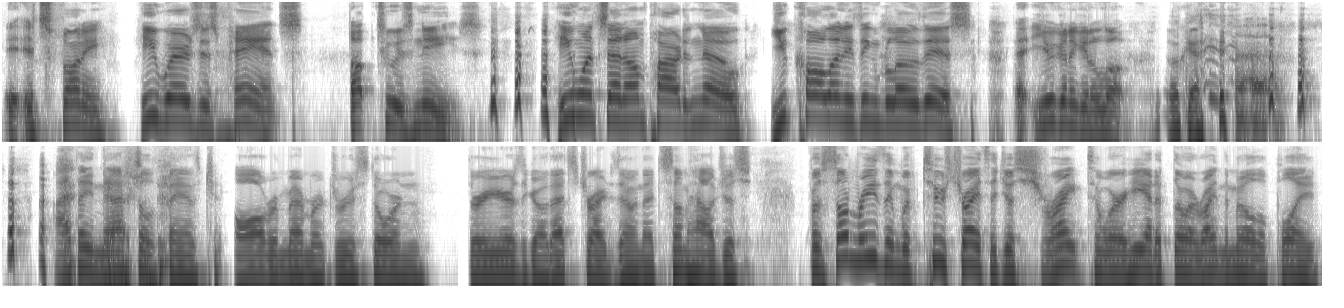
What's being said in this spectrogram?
it's funny. He wears his pants up to his knees. he wants that umpire to know you call anything below this, uh, you're going to get a look. Okay. I think National fans all remember Drew Storen three years ago, that strike zone that somehow just, for some reason, with two strikes, it just shrank to where he had to throw it right in the middle of the plate.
